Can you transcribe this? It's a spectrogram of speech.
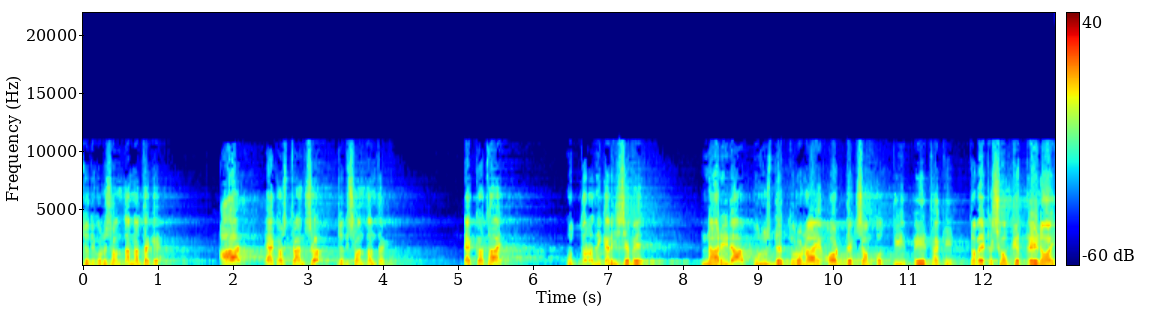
যদি কোনো সন্তান না থাকে, আর এক অষ্টাংশ যদি সন্তান থাকে। এক কথায়, উত্তরাধিকার হিসেবে নারীরা পুরুষদের তুলনায় অর্ধেক সম্পত্তি পেয়ে থাকে। তবে এটা সব ক্ষেত্রেই নয়।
